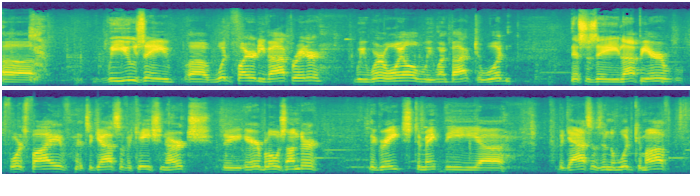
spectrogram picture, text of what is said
Uh, we use a uh, wood-fired evaporator. We were oil. We went back to wood. This is a Lapierre Force 5. It's a gasification arch. The air blows under the grates to make the uh, the gases in the wood come off.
